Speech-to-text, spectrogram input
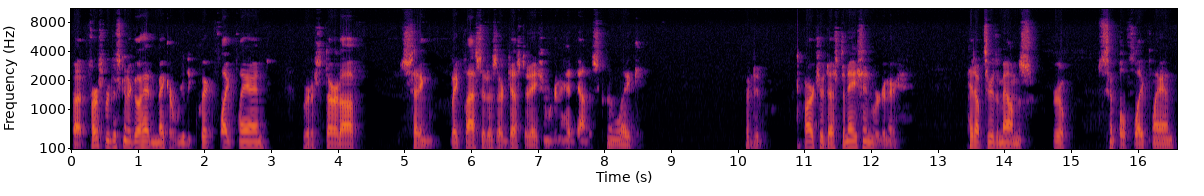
But first we're just going to go ahead and make a really quick flight plan. We're going to start off setting Lake Placid as our destination. We're going to head down to Schroon Lake. The departure destination, we're going to head up through the mountains. Real simple flight plan.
